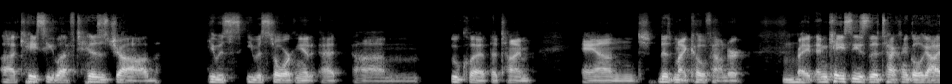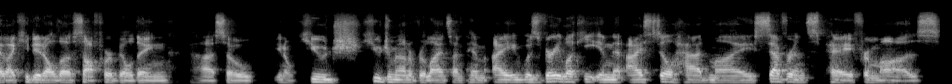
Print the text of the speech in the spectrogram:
uh, casey left his job he was he was still working at, at um, Ookla at the time and this is my co-founder mm-hmm. right and casey's the technical guy like he did all the software building uh, so you know huge huge amount of reliance on him i was very lucky in that i still had my severance pay from moz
